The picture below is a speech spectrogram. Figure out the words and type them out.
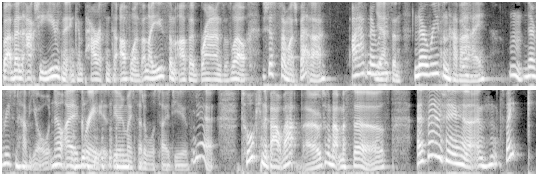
But then actually using it in comparison to other ones, and I use some other brands as well. It's just so much better. I have no Yeah. reason. No reason have I. No reason to have your. No, I agree. it's the only micellar water I'd use. Yeah. Talking about that though, talking about masseurs, is there anything to make?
